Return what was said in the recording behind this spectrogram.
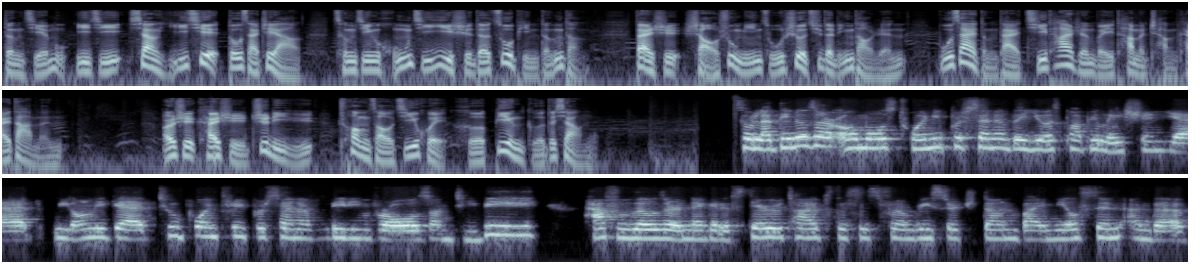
等节目，以及像《一切都在这样》曾经红极一时的作品等等，但是少数民族社区的领导人不再等待其他人为他们敞开大门，而是开始致力于创造机会和变革的项目。So Latinos are almost 20% of the US population, yet we only get 2.3% of leading roles on TV. Half of those are negative stereotypes. This is from research done by Nielsen and the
